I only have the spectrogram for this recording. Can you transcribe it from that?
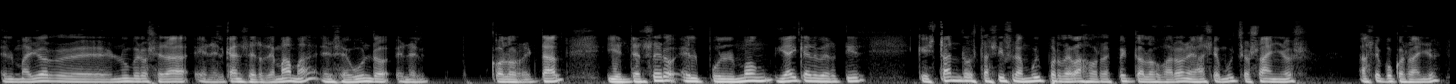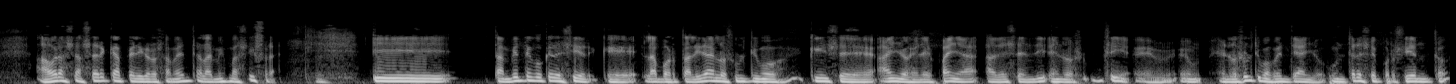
el mayor eh, número se da en el cáncer de mama, en segundo en el colorectal y en tercero el pulmón y hay que advertir que estando esta cifra muy por debajo respecto a los varones hace muchos años, hace pocos años, ahora se acerca peligrosamente a la misma cifra. Mm. Y también tengo que decir que la mortalidad en los últimos 15 años en España ha descendido, en los, sí, en, en los últimos 20 años, un 13%,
